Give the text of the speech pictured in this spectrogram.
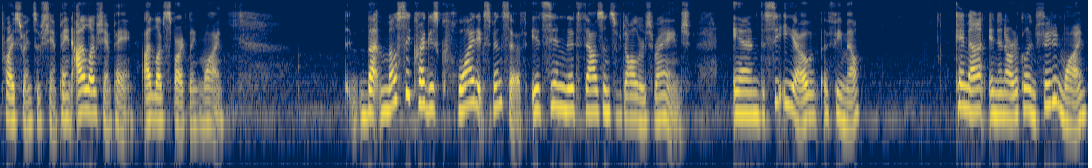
price range of champagne. I love champagne, I love sparkling wine. But mostly Krug is quite expensive. It's in the thousands of dollars range. And the CEO, a female, came out in an article in Food and Wine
